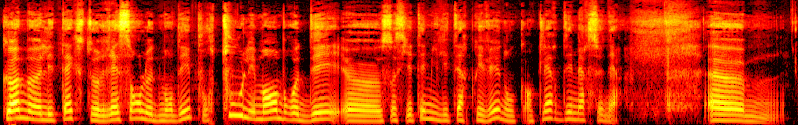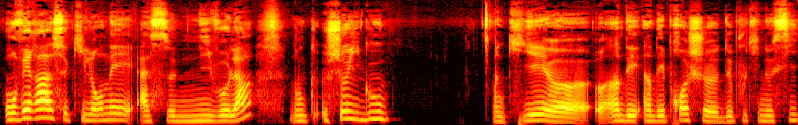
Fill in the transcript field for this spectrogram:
comme les textes récents le demandaient pour tous les membres des euh, sociétés militaires privées, donc en clair des mercenaires. Euh, on verra ce qu'il en est à ce niveau-là. Donc Shoigu qui est euh, un, des, un des proches de Poutine aussi,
